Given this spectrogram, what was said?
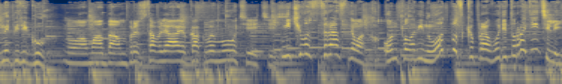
на берегу. О, мадам, представляю, как вы мучаетесь. Ничего страшного, он половину отпуска проводит у родителей.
